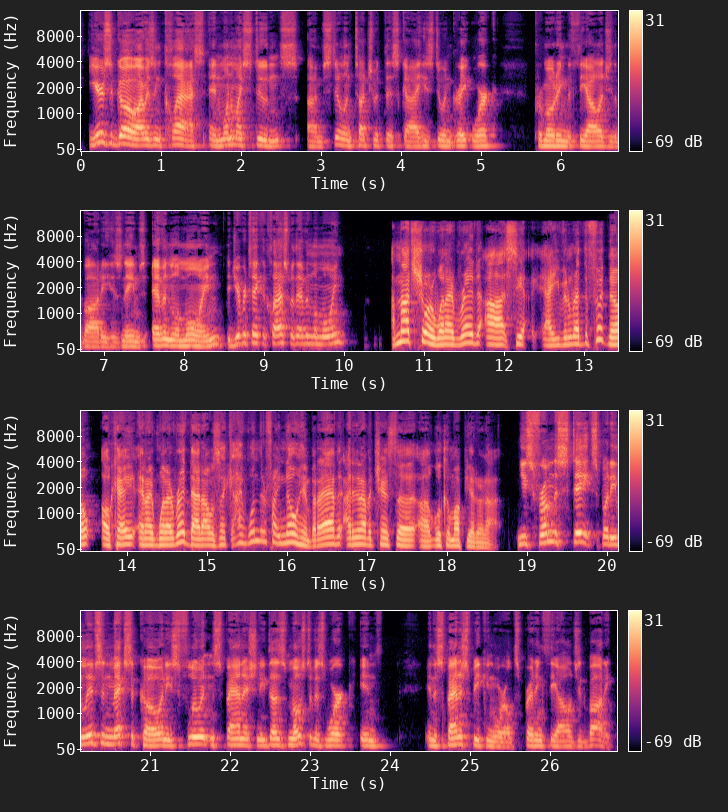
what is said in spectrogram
years ago, I was in class, and one of my students, I'm still in touch with this guy. He's doing great work promoting the theology of the body. His name's Evan Lemoyne. Did you ever take a class with Evan Lemoyne? I'm not sure. When I read, uh, see, I even read the footnote. Okay, and I when I read that, I was like, I wonder if I know him, but I haven't. I didn't have a chance to uh, look him up yet or not. He's from the states, but he lives in Mexico, and he's fluent in Spanish, and he does most of his work in in the Spanish speaking world, spreading theology of the body.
